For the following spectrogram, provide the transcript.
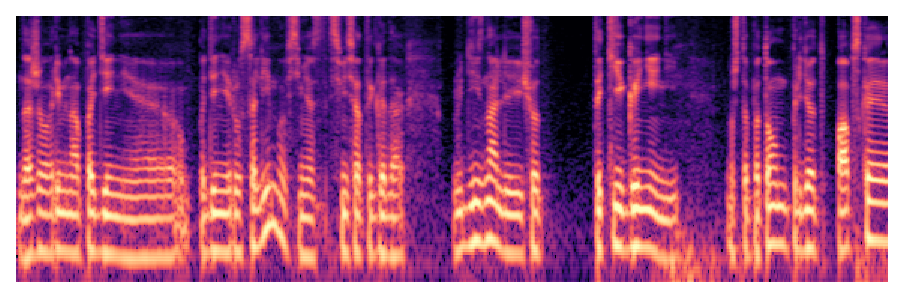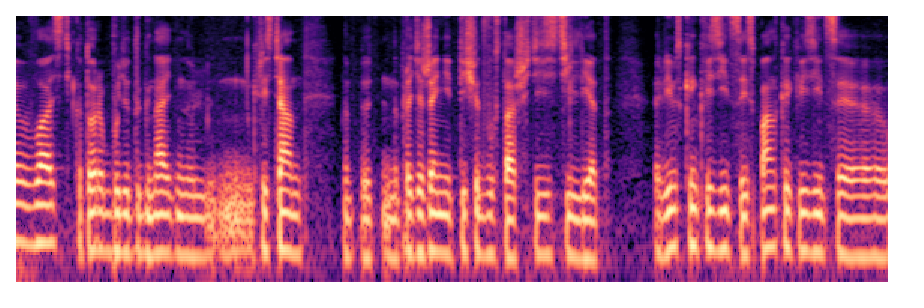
Даже во времена падения, падения Иерусалима в 70-х годах люди не знали еще таких гонений. Потому что потом придет папская власть, которая будет гнать ну, христиан на протяжении 1260 лет. Римская инквизиция, испанская инквизиция,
